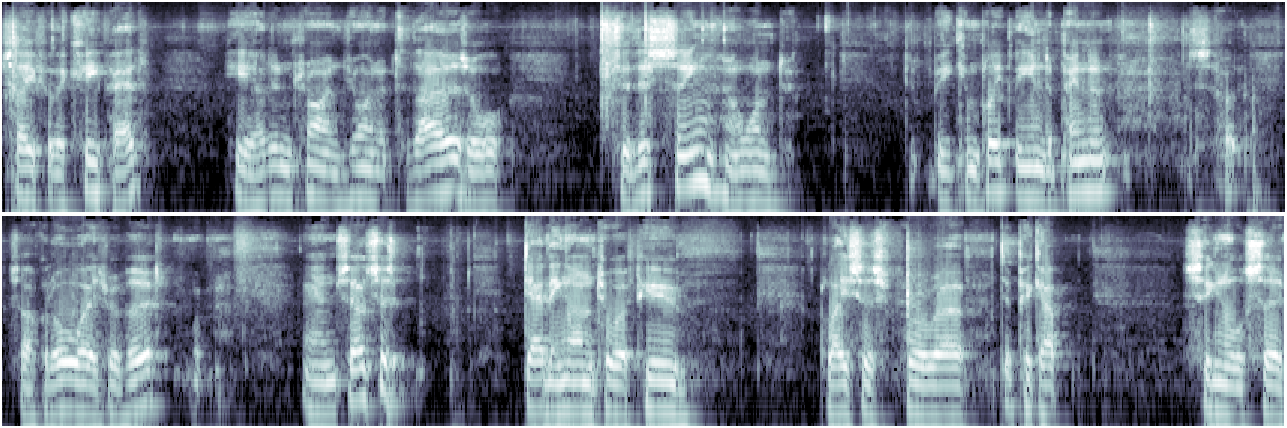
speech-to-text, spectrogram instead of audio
say for the keypad here, I didn't try and join it to those or to this thing. I wanted to be completely independent so, so I could always revert. And so it's just dabbing onto a few places for uh, to pick up signals. So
